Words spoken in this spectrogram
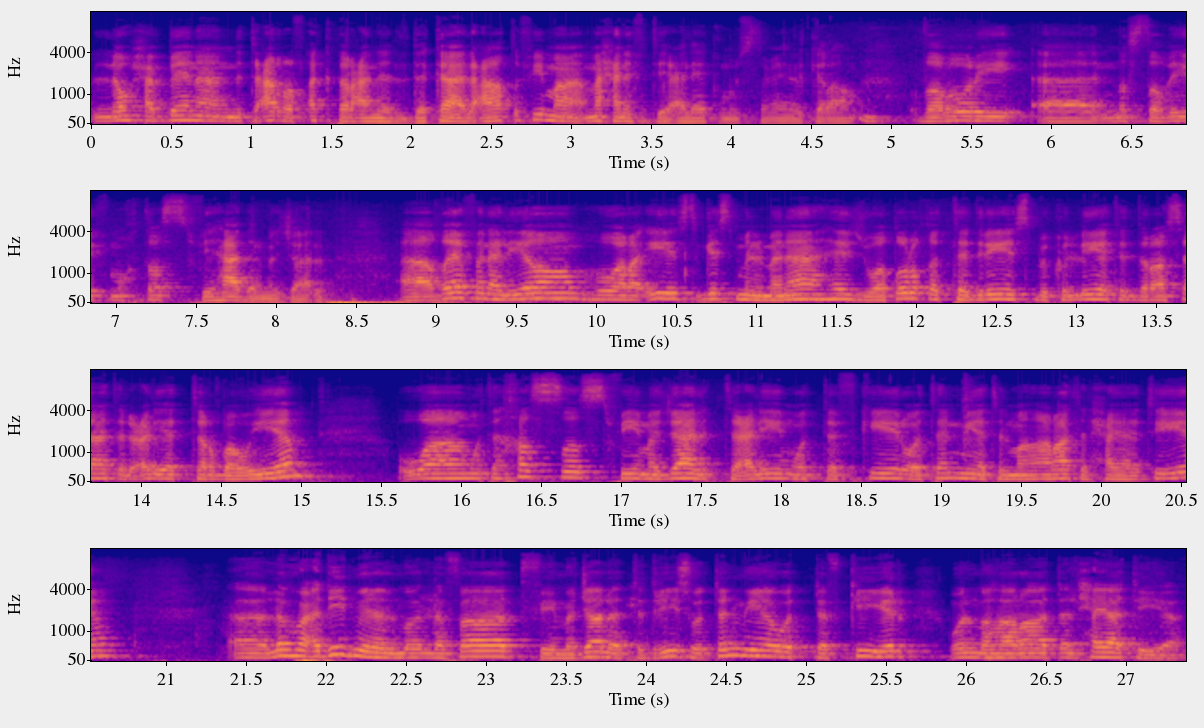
لو حبينا نتعرف أكثر عن الذكاء العاطفي ما ما حنفتي عليكم مستمعينا الكرام. ضروري آه، نستضيف مختص في هذا المجال. آه، ضيفنا اليوم هو رئيس قسم المناهج وطرق التدريس بكلية الدراسات العليا التربوية ومتخصص في مجال التعليم والتفكير وتنمية المهارات الحياتية. آه، له عديد من المؤلفات في مجال التدريس والتنمية والتفكير والمهارات الحياتية.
